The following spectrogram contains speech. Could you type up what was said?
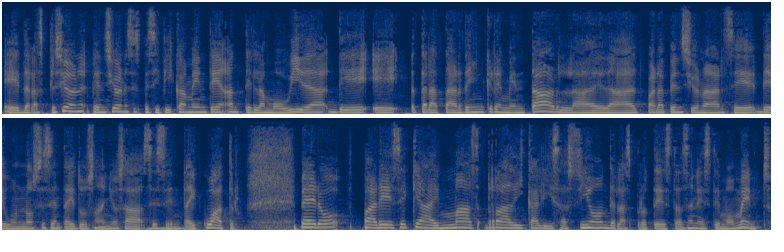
eh, de las pensiones, específicamente ante la movida de eh, tratar de incrementar la edad para pensionarse de unos 62 años a 64. Pero parece que hay más radicalización de las protestas en este momento.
